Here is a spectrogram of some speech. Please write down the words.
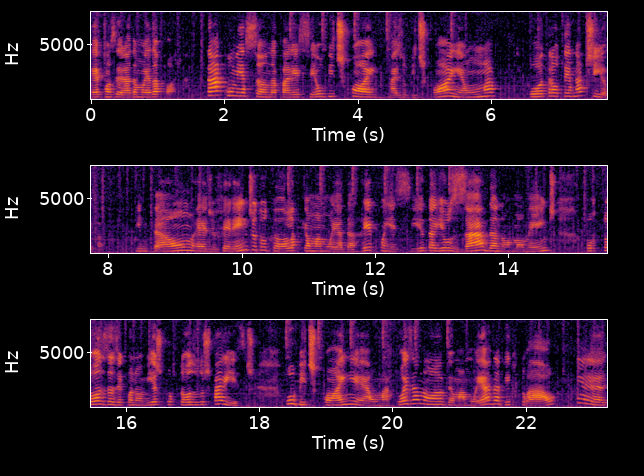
é considerada moeda forte. Está começando a aparecer o Bitcoin, mas o Bitcoin é uma outra alternativa. Então, é diferente do dólar, que é uma moeda reconhecida e usada normalmente por todas as economias, por todos os países. O Bitcoin é uma coisa nova, é uma moeda virtual é,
